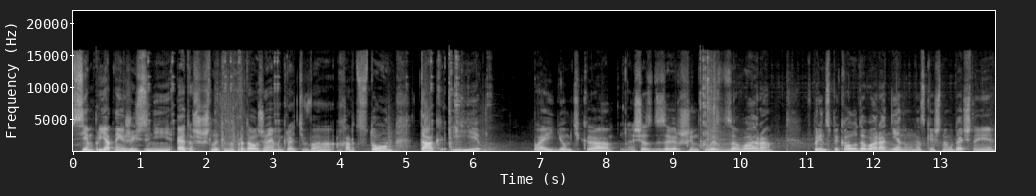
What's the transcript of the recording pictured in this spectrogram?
Всем приятной жизни, это Шашлык, и мы продолжаем играть в Hearthstone. Так, и пойдемте-ка сейчас завершим квест Завара. В принципе, колода Вара... Не, ну у нас, конечно, удачные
